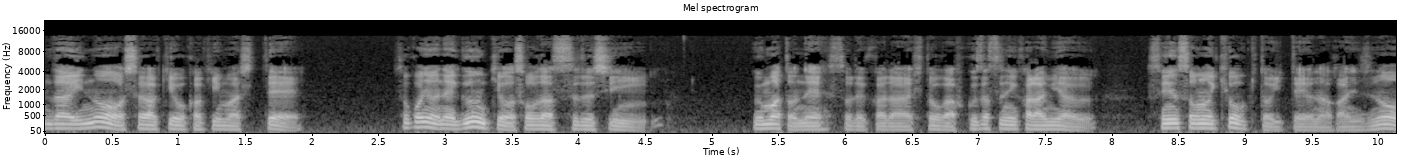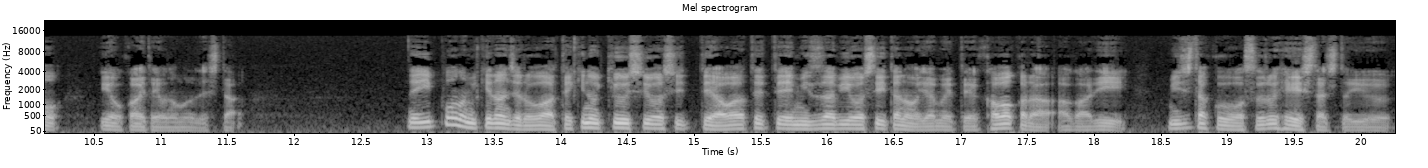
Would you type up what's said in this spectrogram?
大の下書きを書きまして、そこにはね、軍機を争奪するシーン、馬とね、それから人が複雑に絡み合う戦争の狂気といったような感じの絵を描いたようなものでした。で、一方のミケランジェロは敵の急襲を知って慌てて水浴びをしていたのをやめて川から上がり、身支度をする兵士たちという、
